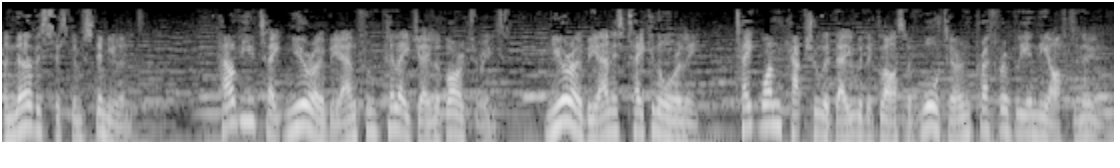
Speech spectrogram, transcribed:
a nervous system stimulant. How do you take Neurobiane from Pileje Laboratories? Neurobiane is taken orally. Take one capsule a day with a glass of water and preferably in the afternoon.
